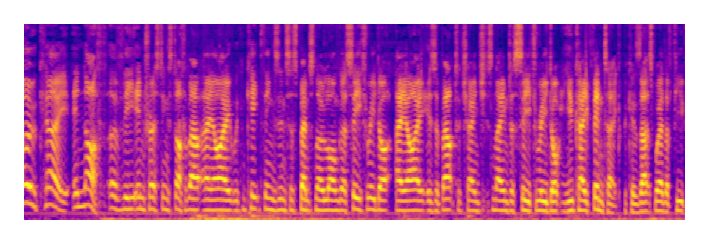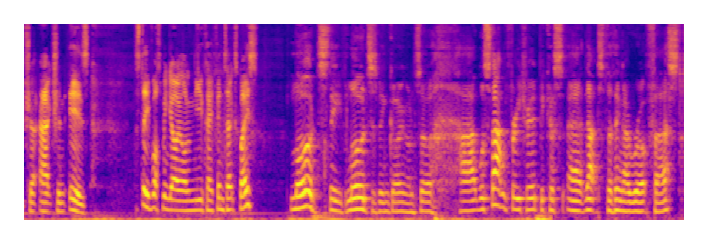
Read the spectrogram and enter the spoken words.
Okay, enough of the interesting stuff about AI. We can keep things in suspense no longer. C3.ai is about to change its name to C3.UK FinTech because that's where the future action is. Steve, what's been going on in the UK FinTech space? Loads, Steve. Loads has been going on. So uh, we'll start with Freetrade because uh, that's the thing I wrote first.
